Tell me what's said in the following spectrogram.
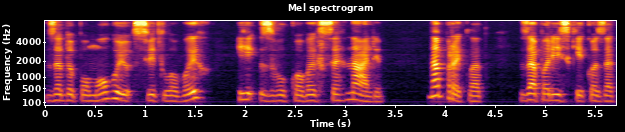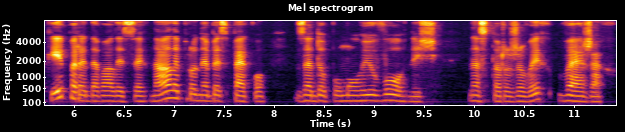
за допомогою світлових і звукових сигналів. Наприклад, запорізькі козаки передавали сигнали про небезпеку за допомогою вогнищ на сторожових вежах.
